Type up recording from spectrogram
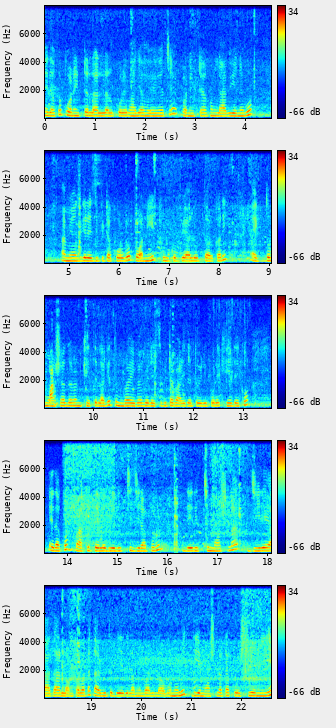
এই দেখো, পনিরটা লাল লাল করে ভাজা হয়ে গেছে। পনিরটা এখন লাভিয়ে নেব। আমি আজকে রেসিপিটা করব পনির, ফুলকপি, আলুর তরকারি। একদম অসাধারণ খেতে লাগে। তোমরা এইভাবে রেসিপিটা বাড়িতে তৈরি করে খেয়ে দেখো। এই দেখো বাকি তেলে দিয়ে দিচ্ছি জিরা ফোড়ন দিয়ে দিচ্ছি মশলা জিরে আদা আর লঙ্কা বাটা তার ভিতর দিয়ে দিলাম এবার লবণ হলুদ দিয়ে মশলাটা কষিয়ে নিয়ে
